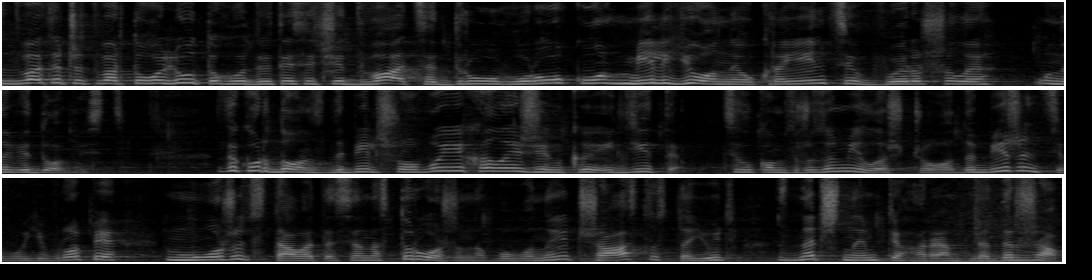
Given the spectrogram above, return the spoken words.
Із 24 лютого 2022 року мільйони українців вирушили у невідомість. За кордон здебільшого виїхали жінки і діти. Цілком зрозуміло, що до біженців у Європі можуть ставитися насторожено, бо вони часто стають значним тягарем для держав.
